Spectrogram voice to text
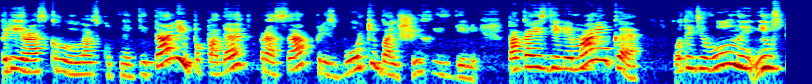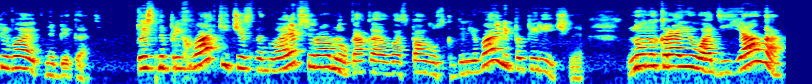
при раскрою лоскутных деталей и попадают в просак при сборке больших изделий. Пока изделие маленькое, вот эти волны не успевают набегать. То есть на прихватке, честно говоря, все равно, какая у вас полоска, долевая или поперечная. Но на краю одеяла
